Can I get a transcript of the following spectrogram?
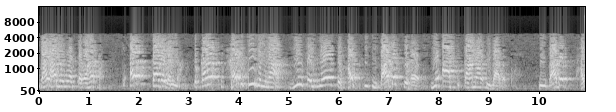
بہرحال میں نے کر رہا تھا کہ اب کاغذ بننا، تو حج کی بنیاد یہ کہیے کہ حج کی عبادت جو ہے، یہ آستانہ عبادت ہے۔ عبادت حج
